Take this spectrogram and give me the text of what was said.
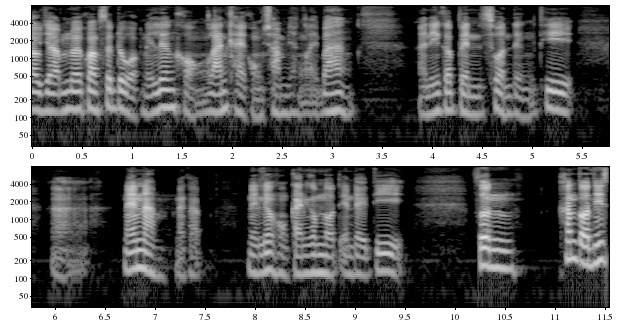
เราจะอำนวยความสะดวกในเรื่องของร้านขายของชำอย่างไรบ้าง อันนี้ก็เป็นส่วนหนึ่งที่แนะนำนะครับในเรื่องของการกำหนด entity ส่วนขั้นตอนที่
